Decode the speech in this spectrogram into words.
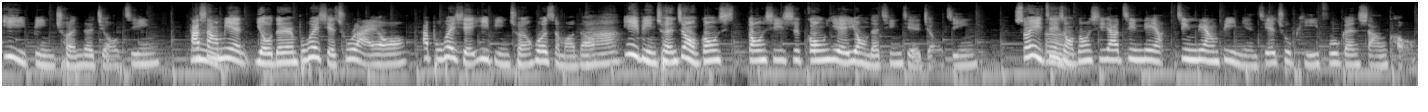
异丙醇的酒精，它上面有的人不会写出来哦，它不会写异丙醇或什么的。异丙醇这种东东西是工业用的清洁酒精。所以这种东西要尽量尽、嗯、量避免接触皮肤跟伤口。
